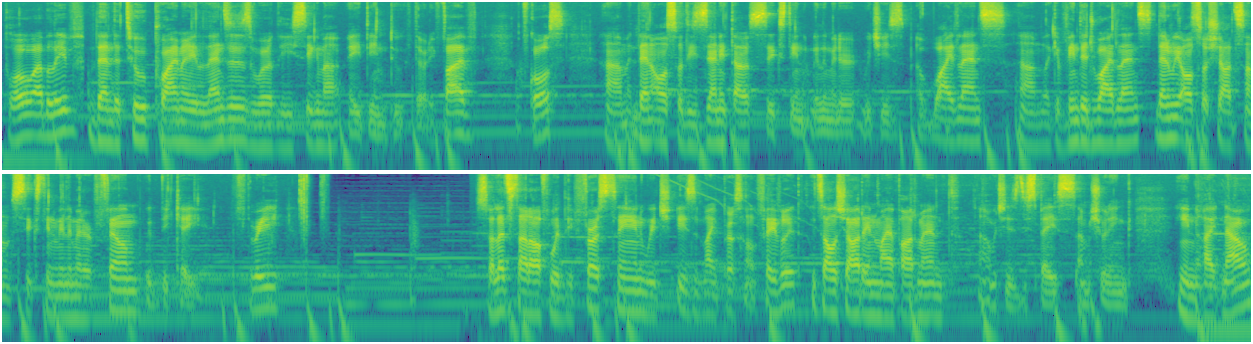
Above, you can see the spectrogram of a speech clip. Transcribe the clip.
Pro, I believe. Then the two primary lenses were the Sigma 18 to 35, of course, um, and then also the Zenitar 16mm, which is a wide lens, um, like a vintage wide lens. Then we also shot some 16mm film with the K3. So let's start off with the first scene, which is my personal favorite. It's all shot in my apartment, uh, which is the space I'm shooting in right now.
